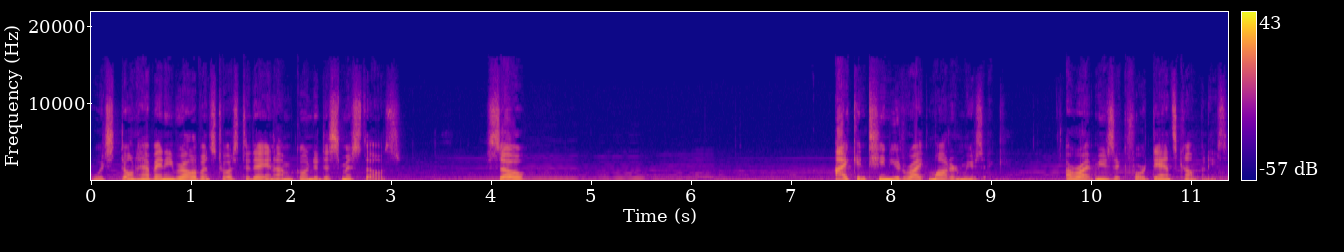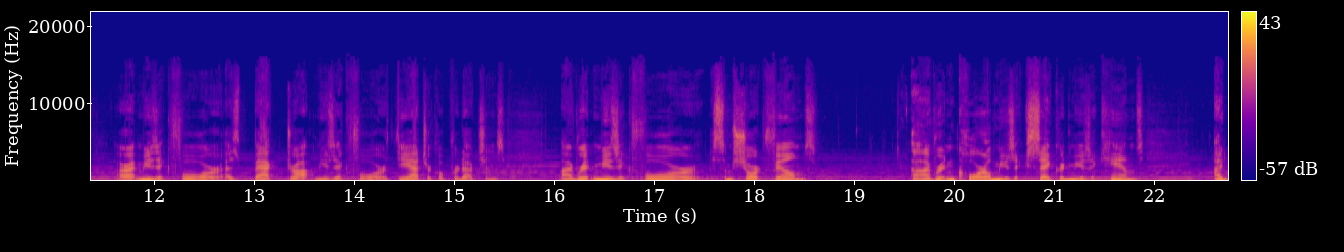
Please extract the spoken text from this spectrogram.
which don't have any relevance to us today, and I'm going to dismiss those. So, I continue to write modern music. I write music for dance companies. I write music for as backdrop music for theatrical productions. I've written music for some short films. Uh, I've written choral music, sacred music, hymns. I,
